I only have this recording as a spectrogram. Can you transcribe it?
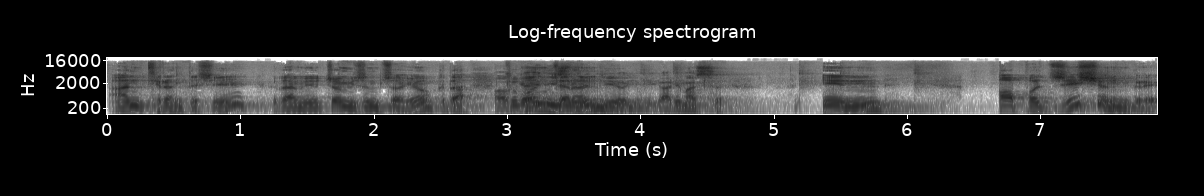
안티란 뜻이 그다음에 좀 있음 써요. 그다음 어, 두 번째는 in opposition 그래요.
